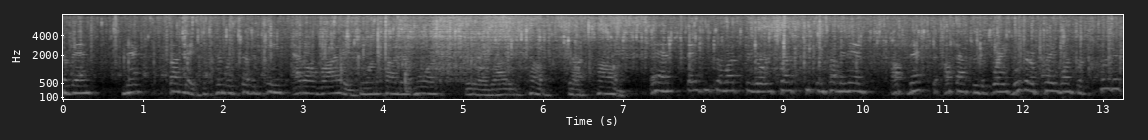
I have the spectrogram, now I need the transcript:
event next Sunday, September 17th at O'Reilly's. You want to find out more, go to o'reillyspub.com. And thank you so much for your requests. Keep them coming in. Up next, up after the break, we're going to play one for Curtis.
